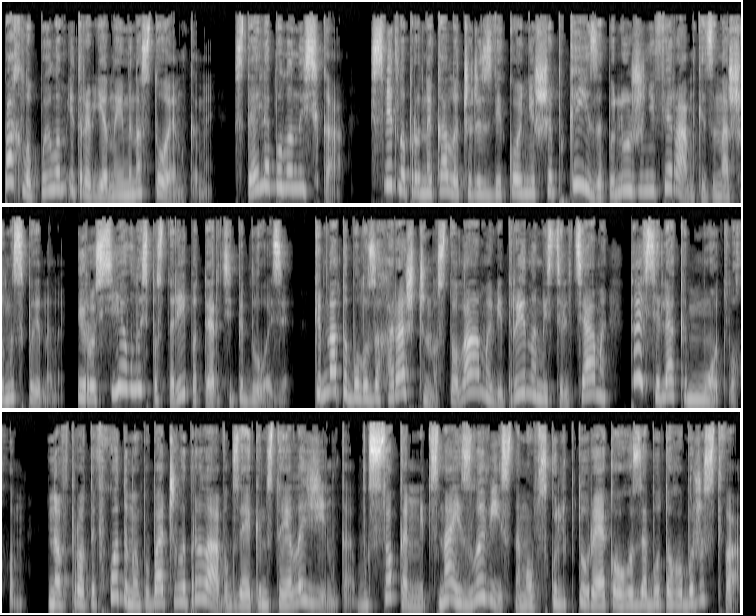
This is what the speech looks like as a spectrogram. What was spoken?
пахло пилом і трав'яними настоянками. Стеля була низька. Світло проникало через віконні шибки і запелюжені фіранки за нашими спинами і розсіювались по старій потертій підлозі. Кімнату було захаращено столами, вітринами, стільцями та всіляким мотлохом. Навпроти входу ми побачили прилавок, за яким стояла жінка, висока, міцна і зловісна, мов скульптура якого забутого божества.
